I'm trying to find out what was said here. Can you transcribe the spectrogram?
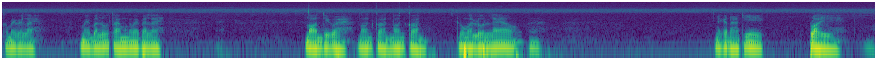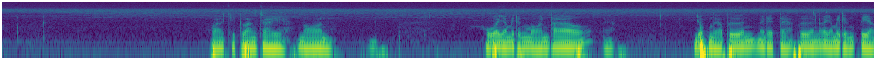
ก็ไม่เป็นไร ไม่บรรลุธรรมก็ไม่เป็นไร นอนดีกว่า นอนก่อน นอนก่อนลงอารมณ์แล้ว ในขณะที่ปล่อย วางจิตวางใจนอน หัวยังไม่ถึงหมอนเท้า ยกเหนือพื้นไม่ได้แตะพื้นแล้วก็ยังไม่ถึงเตียง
